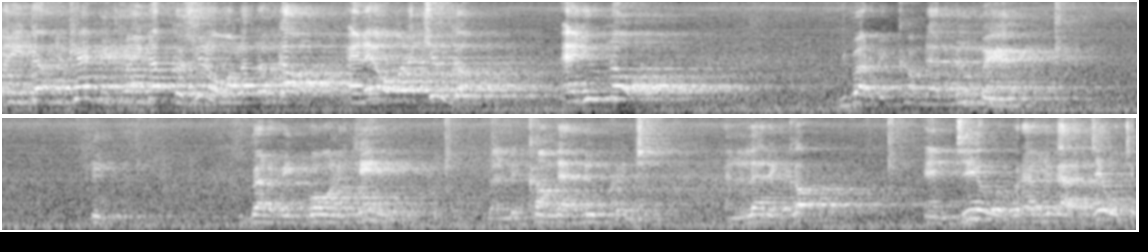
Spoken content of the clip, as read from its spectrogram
cleaned up, you can't be cleaned up because you don't want to let them go. And they don't want to let you go. And you know You better become that new man. Hmm. you better be born again. You better become that new creature and let it go. And deal with whatever you got to deal with to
